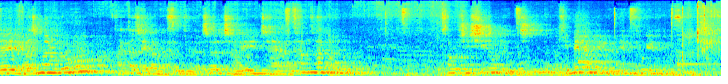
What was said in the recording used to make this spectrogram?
네, 마지막으로 아까 제가 말씀드렸죠. 저희 자양 3, 4동 서울시 시의원님이십니다. 김혜원 의원님 소개해 드리겠습니다.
